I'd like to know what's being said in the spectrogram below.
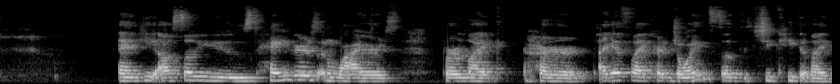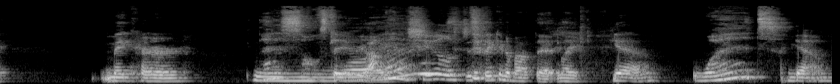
And he also used hangers and wires for like her, I guess, like her joints, so that she he could like make her, That is so scary. I'm getting chills just thinking about that. Like, yeah, what? yeah.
